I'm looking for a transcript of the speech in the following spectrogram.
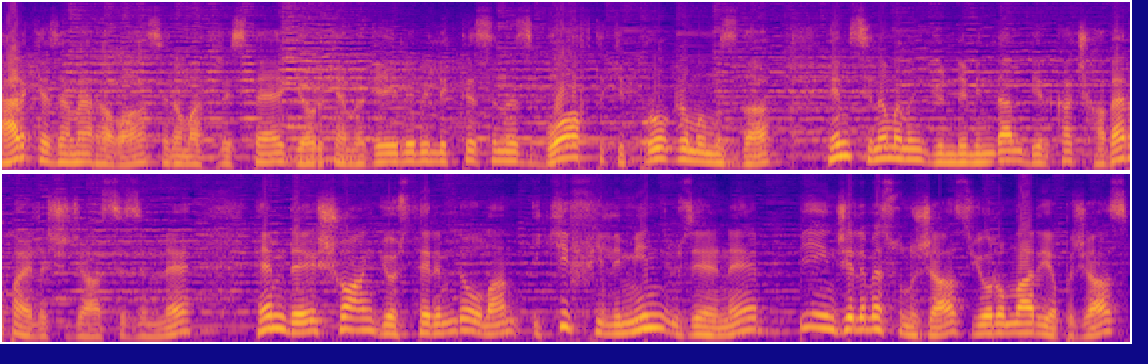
Herkese merhaba, Sinematris'te Görkem Öge ile birliktesiniz. Bu haftaki programımızda hem sinemanın gündeminden birkaç haber paylaşacağız sizinle hem de şu an gösterimde olan iki filmin üzerine bir inceleme sunacağız, yorumlar yapacağız.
